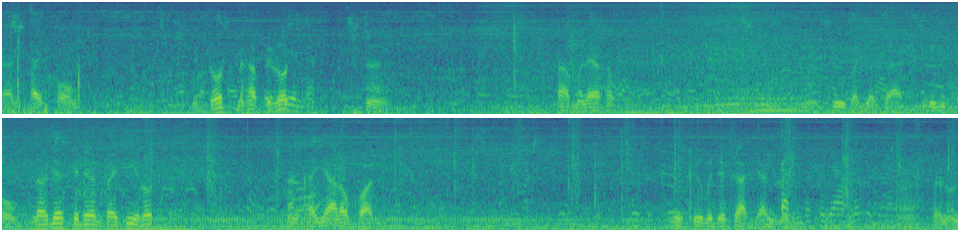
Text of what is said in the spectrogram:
ร้านขายของเป็นรถนะครับเป็นรถอ่าข้ามมาแล้วครับนี่คือบรรยากาศริมโขงแล้วเดี๋ยวจะเดินไปที่รถนางขายยาเราก่อนนี่คือบรรยากาศยามเย็ปั่นนจักรยานแล้วเห็นไหมอ่าถนน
